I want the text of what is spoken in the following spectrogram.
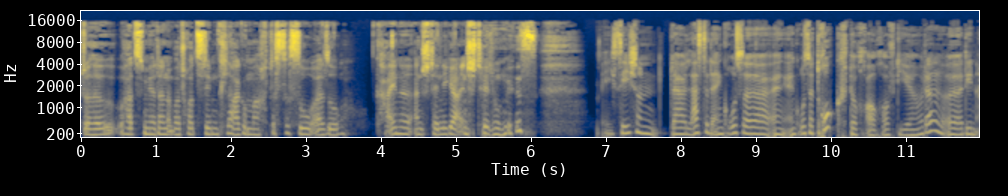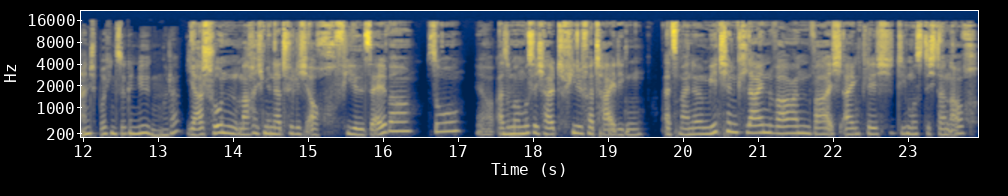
da hat sie mir dann aber trotzdem klar gemacht, dass das so also keine anständige Einstellung ist. Ich sehe schon, da lastet ein großer, ein, ein großer Druck doch auch auf dir, oder? Äh, den Ansprüchen zu genügen, oder? Ja, schon mache ich mir natürlich auch viel selber so. Ja, also man muss sich halt viel verteidigen. Als meine Mädchen klein waren, war ich eigentlich, die musste ich dann auch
